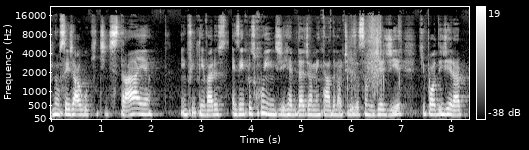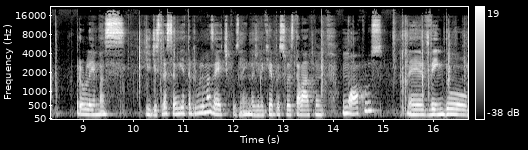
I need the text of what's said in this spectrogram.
não seja algo que te distraia. Enfim, tem vários exemplos ruins de realidade aumentada na utilização no dia a dia que podem gerar problemas de distração e até problemas éticos, né? Imagina que a pessoa está lá com um óculos, é, vendo,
